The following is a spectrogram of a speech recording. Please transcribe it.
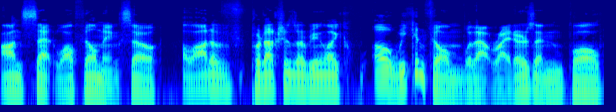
on set while filming. So a lot of productions are being like, "Oh, we can film without writers," and well,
